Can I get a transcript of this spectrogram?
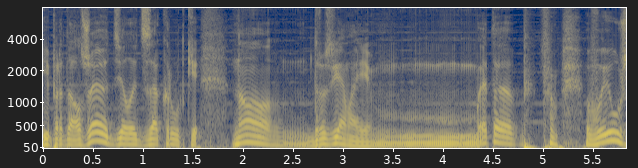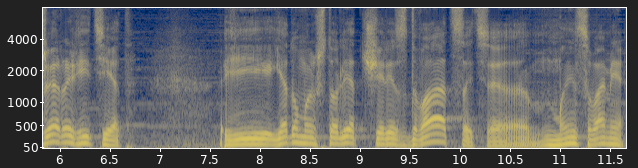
и продолжают делать закрутки, но, друзья мои, это вы уже раритет. И я думаю, что лет через 20 э, мы с вами,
